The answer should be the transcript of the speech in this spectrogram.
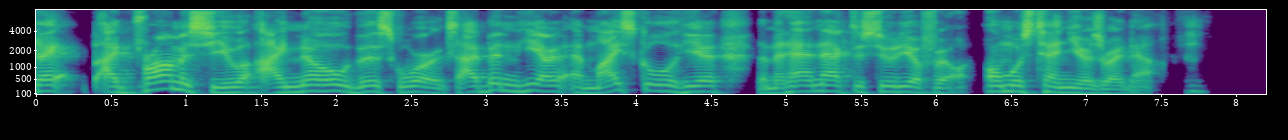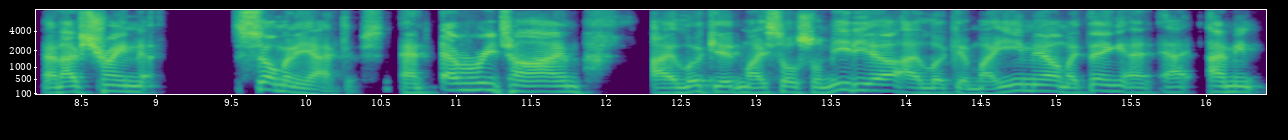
Okay. I promise you, I know this works. I've been here at my school here, the Manhattan Actor Studio, for almost 10 years right now. And I've trained so many actors. And every time I look at my social media, I look at my email, my thing. And I, I mean,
